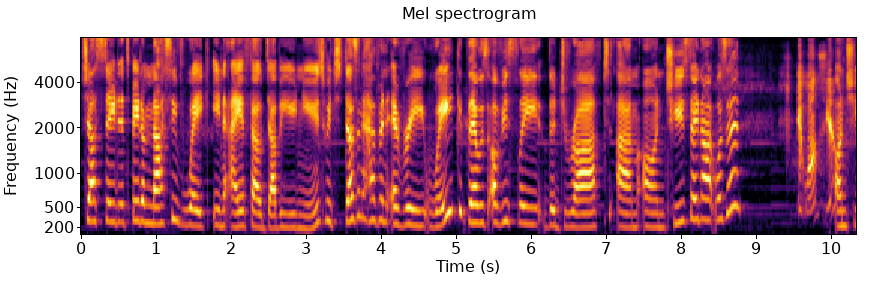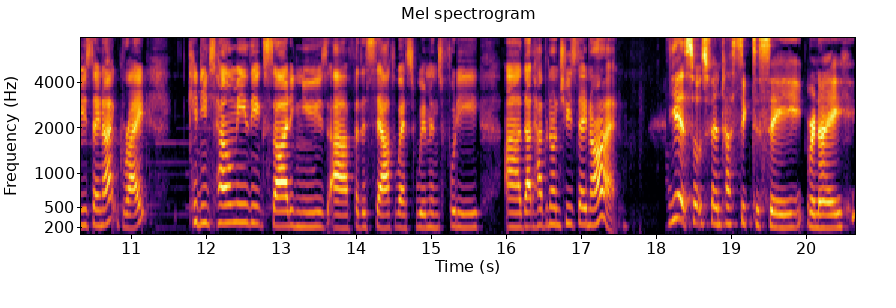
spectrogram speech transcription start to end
Justine, it's been a massive week in AFLW news, which doesn't happen every week. There was obviously the draft um, on Tuesday night, was it? It was, yeah. On Tuesday night, great. Can you tell me the exciting news uh, for the Southwest women's footy uh, that happened on Tuesday night? Yeah, so it was fantastic to see Renee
